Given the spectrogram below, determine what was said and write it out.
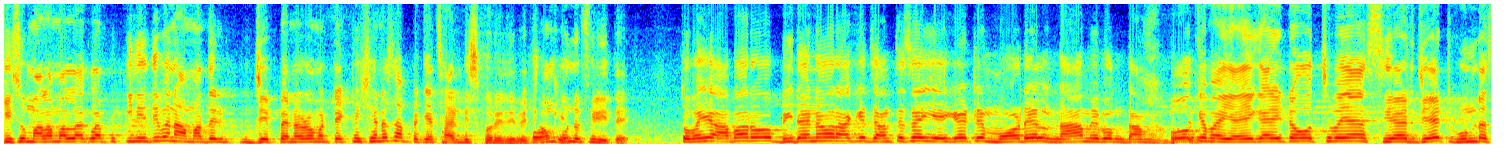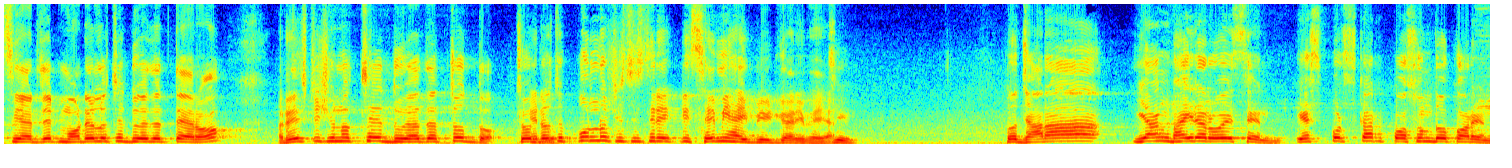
কিছু মালামাল লাগলে আপনি কিনে দিবেন আমাদের যে প্যানোরামা টেকনিশিয়ান আছে আপনাকে সার্ভিস করে দেবে সম্পূর্ণ ফ্রিতে তো ভাই আবারও বিদায় নেওয়ার আগে জানতে চাই এই গাড়িটার মডেল নাম এবং দাম ওকে ভাইয়া এই গাড়িটা হচ্ছে ভাইয়া CR Z Honda CR Z model হচ্ছে দুই হাজার তেরো রেজিস্ট্রেশন হচ্ছে দুই হাজার চোদ্দ। 14 এটা হচ্ছে পনেরোশো সিসির একটি সেমি হাইব্রিড গাড়ি ভাইয়া। তো যারা ইয়াং ভাইরা রয়েছেন স্পোর্টস কার পছন্দ করেন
